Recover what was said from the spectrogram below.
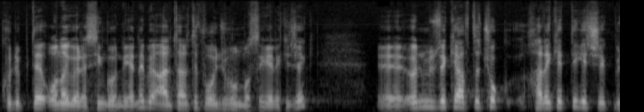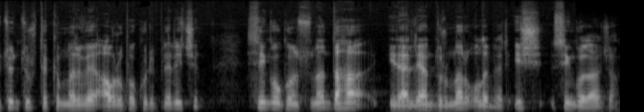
kulüpte ona göre Singo'nun yerine bir alternatif oyuncu bulması gerekecek. E, önümüzdeki hafta çok hareketli geçecek bütün Türk takımları ve Avrupa kulüpleri için Singo konusunda daha ilerleyen durumlar olabilir. İş Singo'da hocam.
